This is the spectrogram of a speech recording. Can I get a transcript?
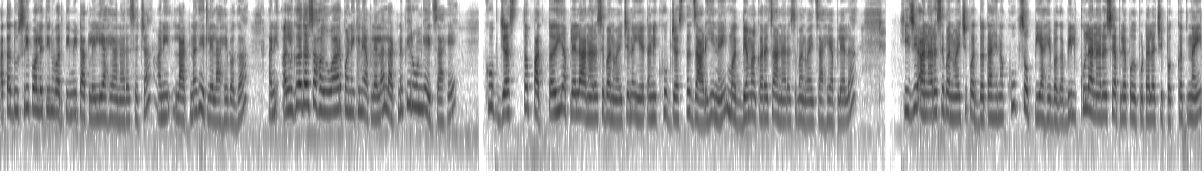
आता दुसरी पॉलिथिनवरती मी टाकलेली आहे अनारसाच्या आणि लाटणं घेतलेलं आहे बघा. आणि अलगद असं हळुवारपणे की नाही आपल्याला लाटणं फिरवून घ्यायचं आहे. खूप जास्त पातळही आपल्याला अनारसे बनवायचे नाही आहेत आणि खूप जास्त जाडही नाही. मध्यम आकाराचं अनारस बनवायचं आहे आपल्याला. ही जी अनारसे बनवायची पद्धत आहे ना खूप सोपी आहे बघा. बिलकुल अनारसे आपल्या पोळपोटाला चिपकत नाहीत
